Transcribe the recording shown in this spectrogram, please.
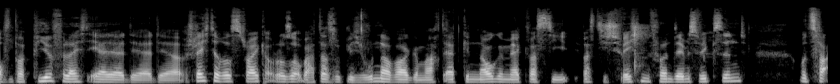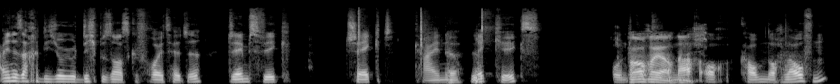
auf dem Papier vielleicht eher der, der, der schlechtere Striker oder so, aber hat das wirklich wunderbar gemacht. Er hat genau gemerkt, was die, was die Schwächen von James Wick sind. Und zwar eine Sache, die Jojo dich besonders gefreut hätte. James Wick checkt keine Leg Kicks und Braucht danach auch kaum noch laufen.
